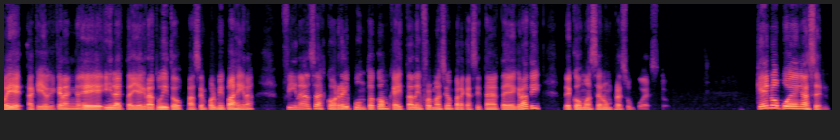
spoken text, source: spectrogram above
Oye, aquellos que quieran eh, ir al taller gratuito, pasen por mi página finanzascorrey.com, que ahí está la información para que asistan al taller gratis de cómo hacer un presupuesto. ¿Qué no pueden hacer?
